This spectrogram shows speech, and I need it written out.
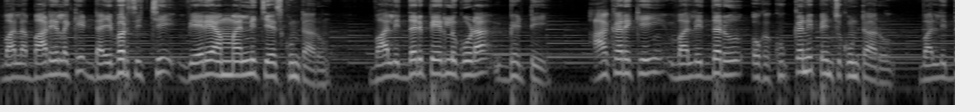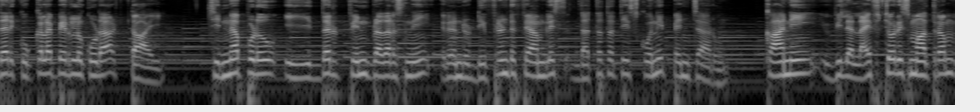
వాళ్ళ భార్యలకి డైవర్స్ ఇచ్చి వేరే అమ్మాయిల్ని చేసుకుంటారు. వాళ్ళిద్దరి పేర్లు కూడా బెట్టి. ఆఖరికి వాళ్ళిద్దరూ ఒక కుక్కని పెంచుకుంటారు. వాళ్ళిద్దరి కుక్కల పేర్లు కూడా టాయ్. చిన్నప్పుడు ఈ ఇద్దరు ట్విన్ బ్రదర్స్ని రెండు డిఫరెంట్ ఫ్యామిలీస్ దత్తత తీసుకొని పెంచారు. కానీ వీళ్ళ లైఫ్ స్టోరీస్ మాత్రం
